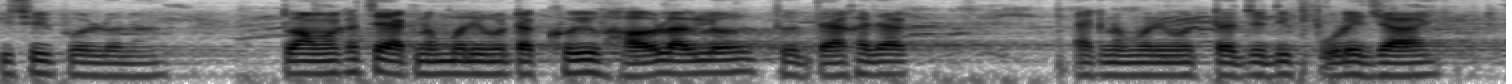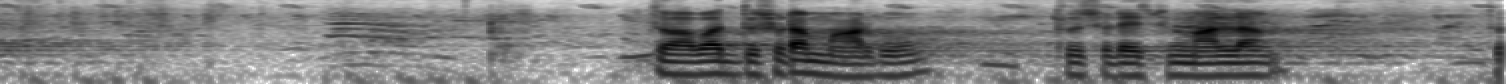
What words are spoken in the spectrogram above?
কিছুই পড়ল না। তো আমার কাছে এক নম্বর রিমোটটা খুবই ভালো লাগল, তো দেখা যাক এক নম্বর রিমোটটা যদি পড়ে যায়। তো আবার দুশোটা মারবো, দুশোটা স্পিন মারলাম। তো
